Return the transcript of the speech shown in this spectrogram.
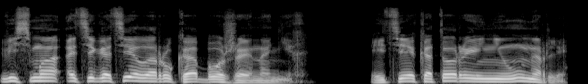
весьма отяготела рука Божия на них. И те, которые не умерли,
